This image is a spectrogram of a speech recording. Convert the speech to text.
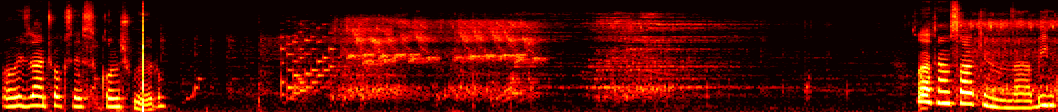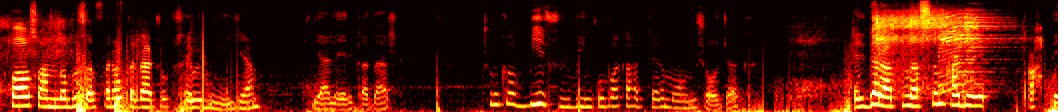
O yüzden çok sesli konuşmuyorum. Zaten sakinim de. Bin kupa alsam da bu sefer o kadar çok sevinmeyeceğim. Diğerleri kadar. Çünkü bir sürü bin kupa karakterim olmuş olacak. Edgar atlasın hadi. Ah be.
